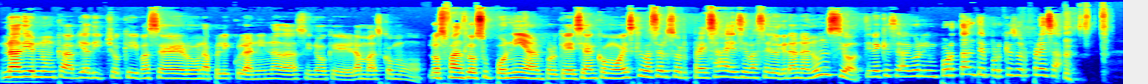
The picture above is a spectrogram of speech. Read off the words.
Nadie nunca había dicho que iba a ser una película ni nada, sino que era más como los fans lo suponían porque decían como es que va a ser sorpresa, ese va a ser el gran anuncio, tiene que ser algo lo importante porque es sorpresa.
